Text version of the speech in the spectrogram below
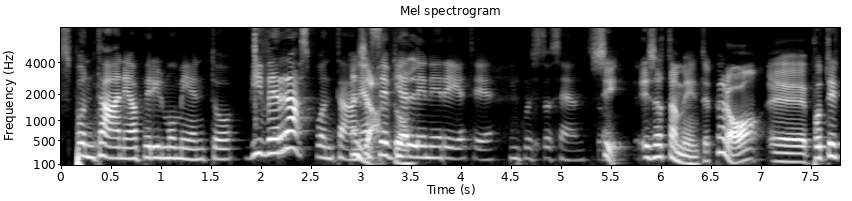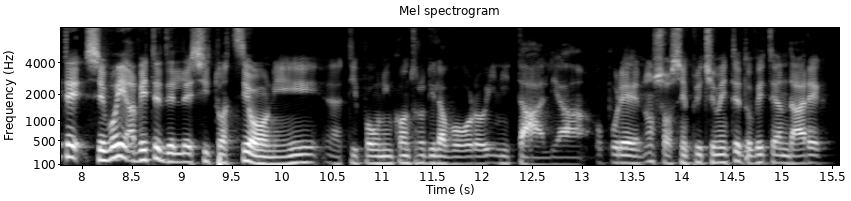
spontanea per il momento, vi verrà spontanea esatto. se vi allenerete in questo senso. Sì, esattamente, però eh, potete, se voi avete delle situazioni, eh, tipo un incontro di lavoro in Italia, oppure non so, semplicemente dovete andare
